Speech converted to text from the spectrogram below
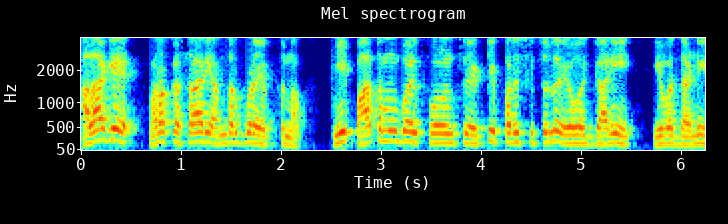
అలాగే మరొకసారి అందరు కూడా చెప్తున్నాం. మీ పాత మొబైల్ ఫోన్స్ ఎట్టి పరిస్థితుల్లో ఎవరికి కానీ ఇవ్వద్దండి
